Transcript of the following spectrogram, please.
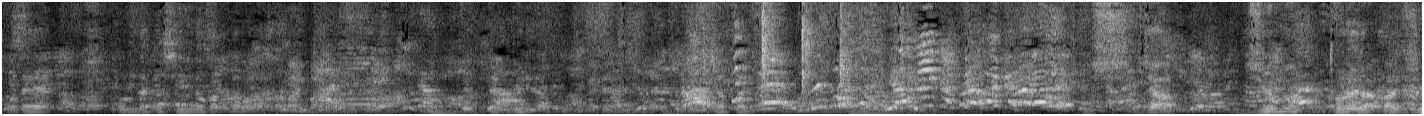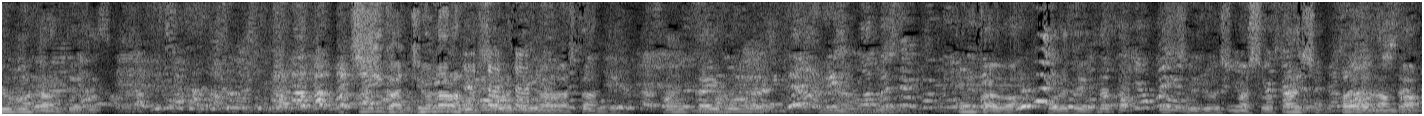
ここでこんだけしんどかったらあと何キロあるから絶対無理だと思ってやっちゃったり。じゃあ十分取れ高十分なんで1時間17分喋ってくれましたんで。3回分ぐらい。今回はこれで終了しましょう。最初最後なんか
